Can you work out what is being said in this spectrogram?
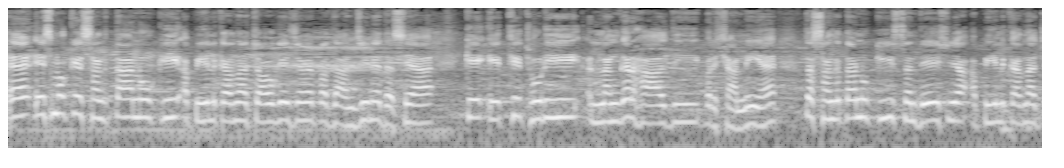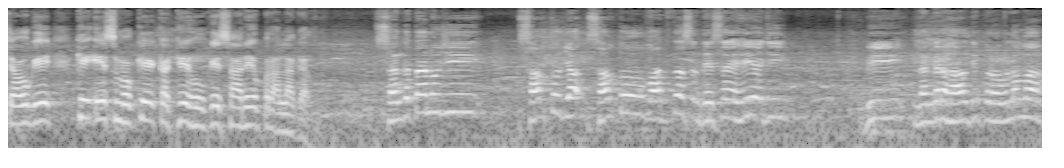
ਅ, ਇਸ ਮੌਕੇ ਸੰਗਤਾਂ ਨੂੰ ਕੀ ਅਪੀਲ ਕਰਨਾ ਚਾਹੋਗੇ? ਜਿਵੇਂ ਪ੍ਰਧਾਨ ਜੀ ਨੇ ਦੱਸਿਆ ਕਿ ਇੱਥੇ ਥੋੜੀ ਲੰਗਰ ਹਾਲ ਦੀ ਪਰੇਸ਼ਾਨੀ ਹੈ। ਤਾਂ ਸੰਗਤਾਂ ਨੂੰ ਕੀ ਸੰਦੇਸ਼ ਜਾਂ ਅਪੀਲ ਕਰਨਾ ਚਾਹੋਗੇ ਕਿ ਇਸ ਮੌਕੇ ਇਕੱਠੇ ਹੋ ਕੇ ਸਾਰੇ ਉਪਰਾਲਾ ਕਰਨ? ਸੰਗਤਾਂ ਨੂੰ ਜੀ ਸਭ ਤੋਂ ਸਭ ਤੋਂ ਵੱਧ ਦਾ ਸੰਦੇਸ਼ ਇਹ ਹੈ ਜੀ ਵੀ ਲੰਗਰ ਹਾਲ ਦੀ ਪ੍ਰੋਬਲਮ ਆ।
